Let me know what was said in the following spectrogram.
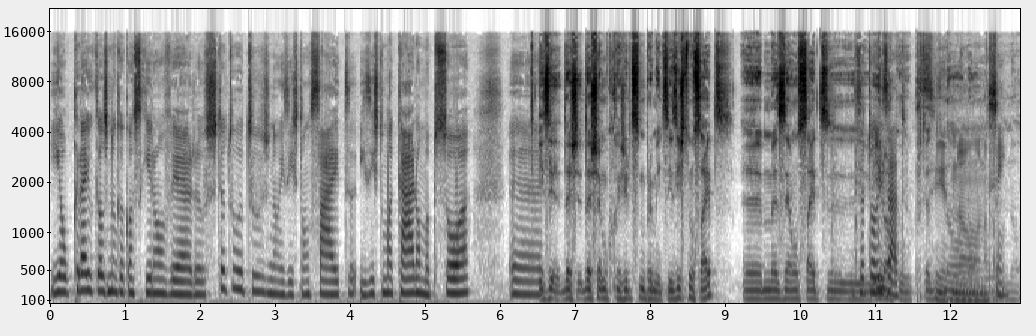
e eu creio que eles nunca conseguiram ver os estatutos, não existe um site, existe uma cara, uma pessoa. eh, Exi- deixa- Deixa-me corrigir-te se me permites. Existe um site, eh, mas é um site Desatualizado. inócuo, portanto Sim, não, não- não- não- Sim. não-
